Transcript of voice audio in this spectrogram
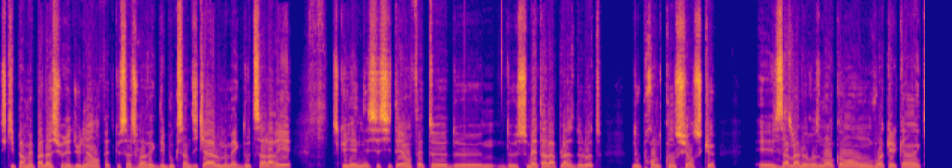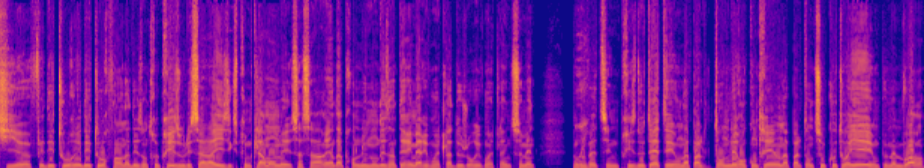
ce qui permet pas d'assurer du lien en fait, que ça soit avec des boucles syndicales ou même avec d'autres salariés, parce qu'il y a une nécessité en fait euh, de, de se mettre à la place de l'autre, de prendre conscience que. Et Bien ça, sûr. malheureusement, quand on voit quelqu'un qui euh, fait des tours et des tours, enfin, on a des entreprises où les salariés, ils expriment clairement, mais ça sert à rien d'apprendre le nom des intérimaires, ils vont être là deux jours, ils vont être là une semaine. Donc Oui. en fait, c'est une prise de tête et on n'a pas le temps de les rencontrer, on n'a pas le temps de se côtoyer. Et on peut même voir, hein.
